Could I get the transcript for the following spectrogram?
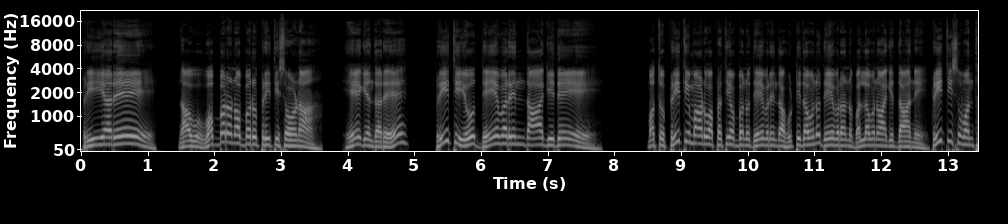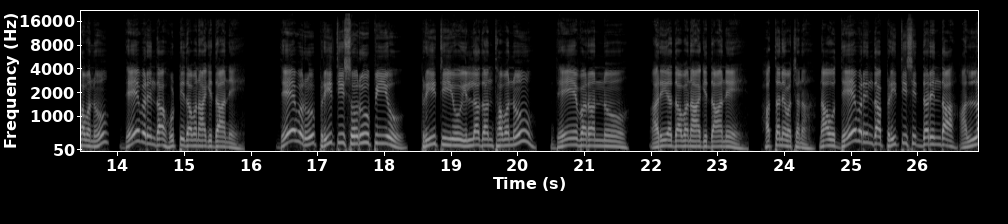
ಪ್ರಿಯರೇ, ನಾವು ಒಬ್ಬರನ್ನೊಬ್ಬರು ಪ್ರೀತಿಸೋಣ. ಹೇಗೆಂದರೆ ಪ್ರೀತಿಯು ದೇವರಿಂದಾಗಿದೆ. ಮತ್ತು ಪ್ರೀತಿ ಮಾಡುವ ಪ್ರತಿಯೊಬ್ಬನು ದೇವರಿಂದ ಹುಟ್ಟಿದವನು, ದೇವರನ್ನು ಬಲ್ಲವನೂ ಆಗಿದ್ದಾನೆ. ಪ್ರೀತಿಸುವಂಥವನು ದೇವರಿಂದ ಹುಟ್ಟಿದವನಾಗಿದ್ದಾನೆ. ದೇವರು ಪ್ರೀತಿ ಸ್ವರೂಪಿಯು, ಪ್ರೀತಿಯು ಇಲ್ಲದಂಥವನು ದೇವರನ್ನು ಅರಿಯದವನಾಗಿದ್ದಾನೆ. ಹತ್ತನೇ ವಚನ, ನಾವು ದೇವರಿಂದ ಪ್ರೀತಿಸಿದ್ದರಿಂದ ಅಲ್ಲ,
